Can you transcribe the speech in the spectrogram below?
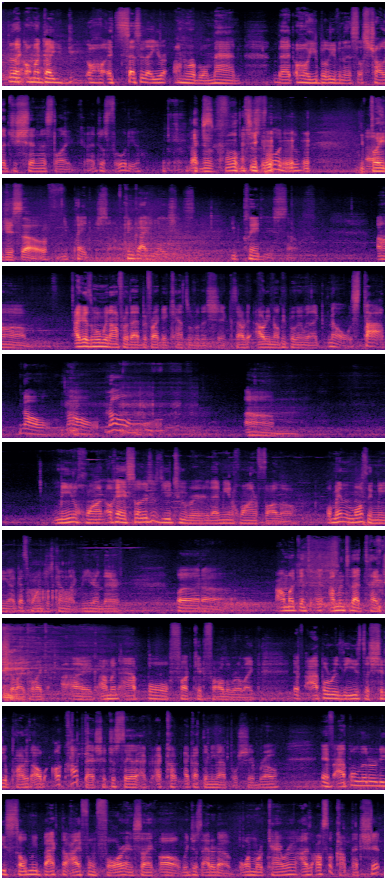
They're like, oh my god, you, oh, it says that you're an honorable man. That oh, you believe in this astrology shit, and it's like, I just fooled you. I just fooled I just you. fooled you. you played yourself. You played yourself. Congratulations, you played yourself. Um, I guess moving on for that before I get canceled for this shit, because I already, I already know people are gonna be like, no, stop, no, no, no. Um, me and Juan. Okay, so there's this YouTuber that me and Juan follow. Well, mainly mostly me. I guess Juan just kind of like here and there. But uh, I'm like into I'm into that tech shit. Like like like I'm an Apple fucking follower. Like if Apple released a shitty product, I'll, I'll cop that shit. Just say I, I, I got the new Apple shit, bro. If Apple literally sold me back the iPhone 4 and said like, oh, we just added a one more camera, I also cop that shit.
